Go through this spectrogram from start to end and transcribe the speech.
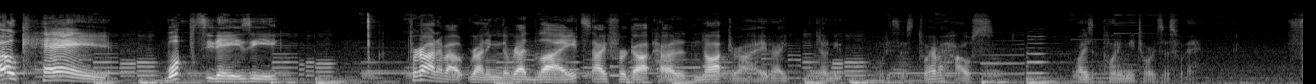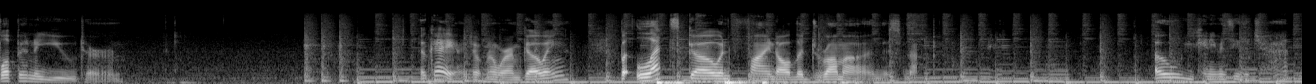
Okay! Whoopsie daisy. Forgot about running the red lights. I forgot how to not drive. I don't even... What is this? Do I have a house? Why is it pointing me towards this way? Flipping a U-turn. Okay, I don't know where I'm going. But let's go and find all the drama in this map. Oh, you can't even see the chat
